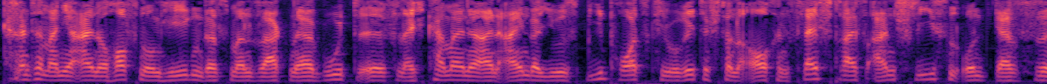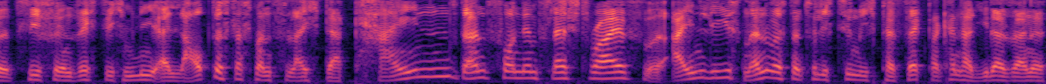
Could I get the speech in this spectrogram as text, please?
könnte man ja eine Hoffnung hegen, dass man sagt, na gut, äh, vielleicht kann man ja an einen der USB-Ports theoretisch dann auch einen Flash-Drive anschließen und das äh, C64 Mini erlaubt es, dass man vielleicht Dateien dann von dem Flash-Drive äh, einliest. Nein, das ist natürlich ziemlich perfekt. Da kann halt jeder seine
